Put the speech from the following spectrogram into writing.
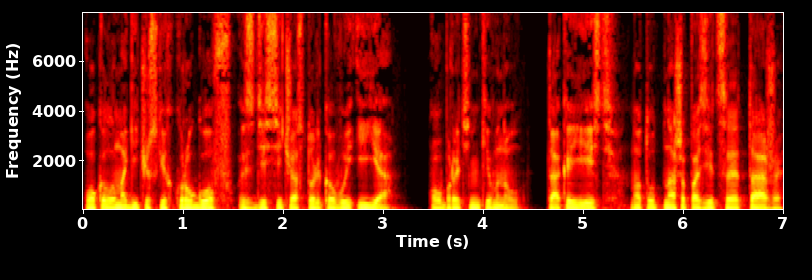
около магических кругов здесь сейчас только вы и я. Оборотень кивнул. «Так и есть, но тут наша позиция та же.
